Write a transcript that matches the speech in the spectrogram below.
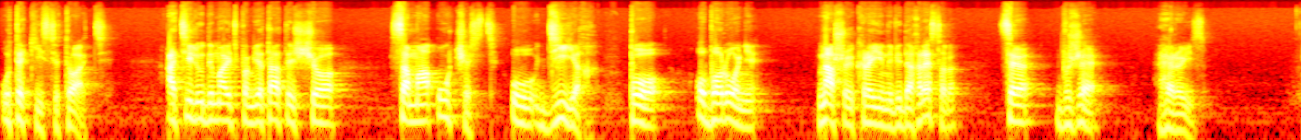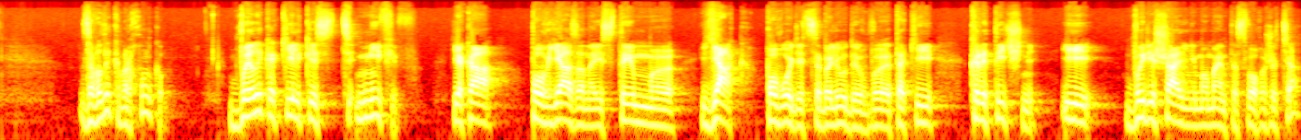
у такій ситуації. А ці люди мають пам'ятати, що сама участь у діях по обороні нашої країни від агресора це вже героїзм. За великим рахунком, велика кількість міфів, яка пов'язана із тим, е, як поводять себе люди в такі критичні і вирішальні моменти свого життя,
